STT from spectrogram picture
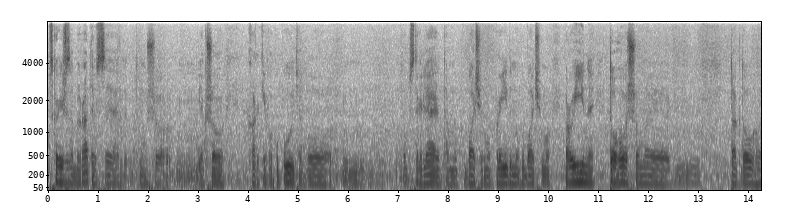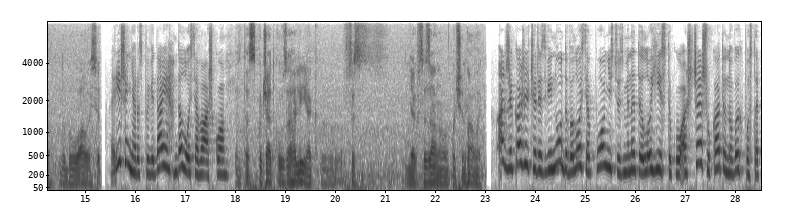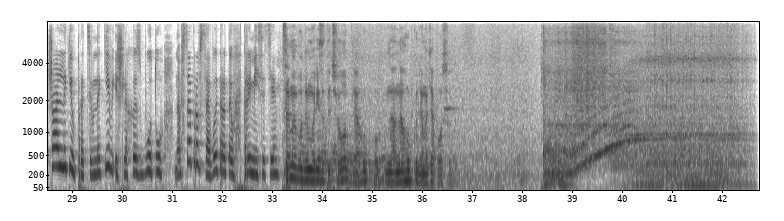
скоріш забирати все, тому що якщо Харків окупують або обстріляють, там ми побачимо, приїдемо, побачимо руїни того, що ми так довго добувалися. Рішення, розповідає, далося важко. Та спочатку взагалі як е, все, як все заново починали. Адже, каже, через війну довелося повністю змінити логістику, а ще шукати нових постачальників, працівників і шляхи збуту. На все про все витратив три місяці. Це ми будемо різати чолок для губку на, на губку для миття посуду.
